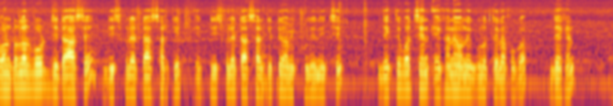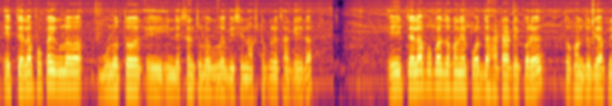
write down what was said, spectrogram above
কন্ট্রোলার বোর্ড যেটা আছে ডিসপ্লে টাচ সার্কিট এই ডিসপ্লে টাচ সার্কিটটিও আমি খুলে নিচ্ছি। দেখতে পাচ্ছেন এখানে অনেকগুলো তেলা পোকা দেখেন। এই তেলা পোকাইগুলো মূলত এই ইন্ডাকশান চুলাগুলো বেশি নষ্ট করে থাকে এরা। এই তেলা পোকা যখন এর পর্দা হাঁটাহাঁটি করে, তখন যদি আপনি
